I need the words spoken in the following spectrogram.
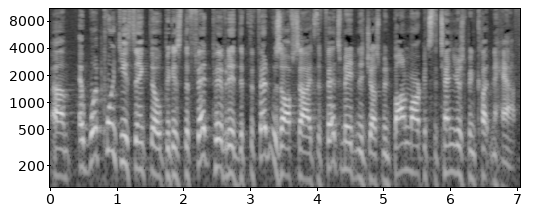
Um, at what point do you think, though, because the Fed pivoted, the, the Fed was offsides, the Fed's made an adjustment, bond markets, the 10 years been cut in half.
